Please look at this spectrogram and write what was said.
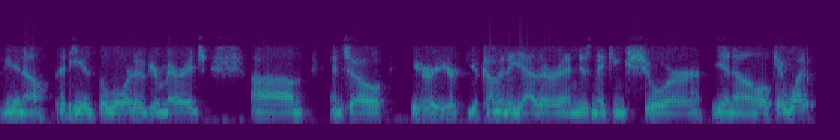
you know, that he is the Lord of your marriage. Um, and so you're, you're, you're coming together and just making sure, you know, okay, what,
